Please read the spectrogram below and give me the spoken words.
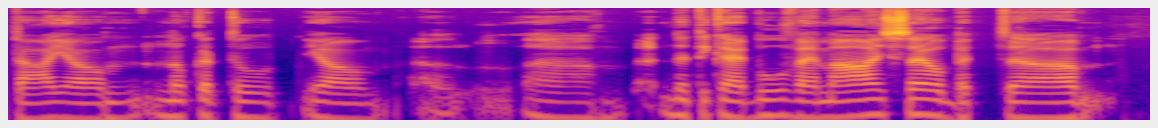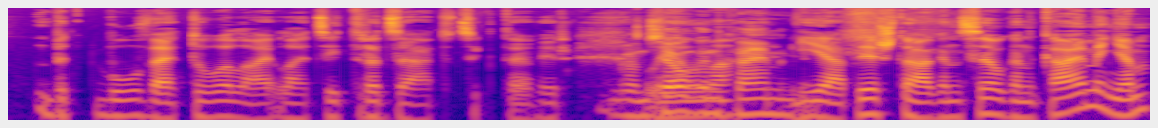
Tā jau, nu, kad tu jau uh, ne tikai būvē māju sev, bet uh, bet būvē to, lai, lai citi redzētu, cik tev ir. Gan sev, gan kaimiņam. Jā, tieši tā, gan sev, gan kaimiņam.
